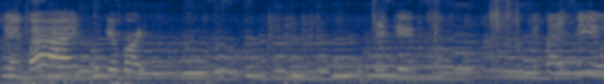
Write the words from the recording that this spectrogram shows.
Okay bye okay bye take care okay bye see you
